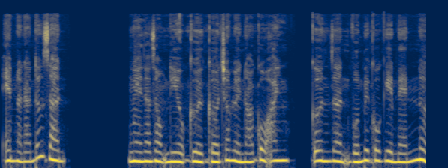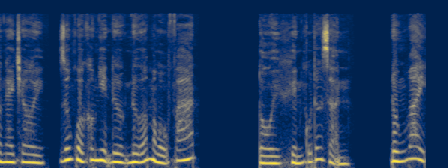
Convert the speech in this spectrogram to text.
em là đang tức giận. Nghe ra giọng điệu cười cờ trong lời nói của anh, cơn giận vốn bị cô kiềm nén nửa ngày trời, rốt cuộc không nhịn được nữa mà bộc phát. Tôi khiến cô tức giận. Đúng vậy,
